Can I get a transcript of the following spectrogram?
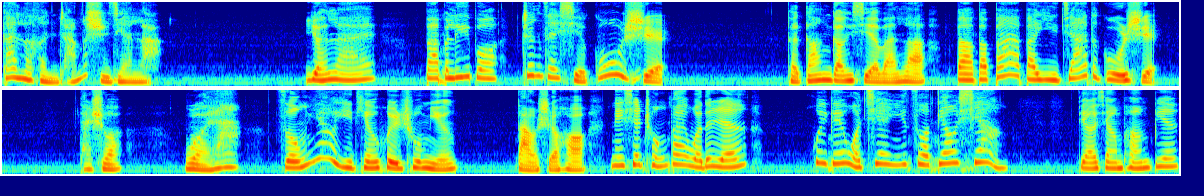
干了很长时间了。原来，巴巴利波正在写故事。他刚刚写完了巴巴爸爸一家的故事。他说：“我呀，总有一天会出名，到时候那些崇拜我的人会给我建一座雕像，雕像旁边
